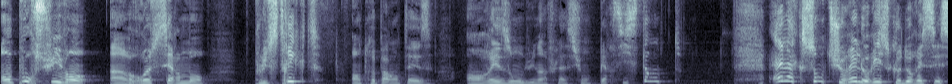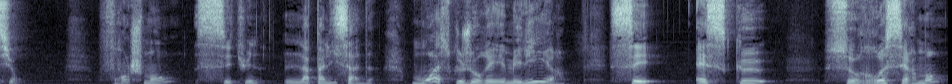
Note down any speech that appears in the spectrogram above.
En poursuivant un resserrement plus strict, entre parenthèses, en raison d'une inflation persistante, elle accentuerait le risque de récession. Franchement, c'est une lapalissade. Moi, ce que j'aurais aimé lire, c'est est-ce que ce resserrement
